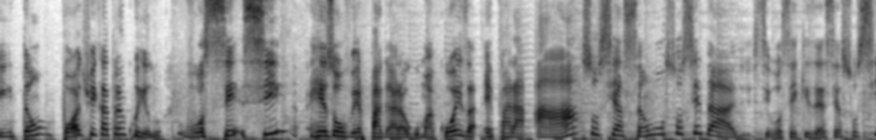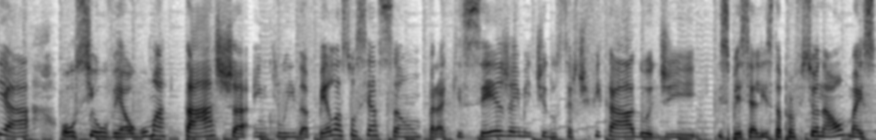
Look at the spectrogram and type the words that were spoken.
Então, pode ficar tranquilo. Você, se resolver pagar alguma coisa, é para a associação ou sociedade. Se você quiser se associar ou se houver alguma taxa incluída pela associação para que seja emitido o certificado de especialista profissional, mas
